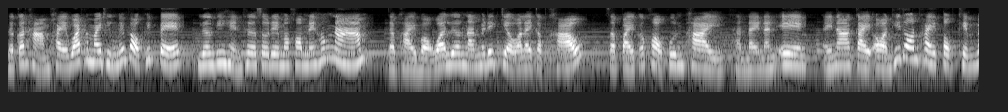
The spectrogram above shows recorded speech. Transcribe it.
แล้วก็ถามไผ่ว่าทำไมถึงไม่บอกพี่เป๊กเรื่องที่เห็นเธอโซเดมาคอมในห้องน้ำแต่ไผ่บอกว่าเรื่องนั้นไม่ได้เกี่ยวอะไรกับเขาสไปซ์ก็ขอบคุณไผ่ทันใดนั้นเอง ไอ้หน้าไก่อ่อนที่โดนไผ่ตบเข็มไป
